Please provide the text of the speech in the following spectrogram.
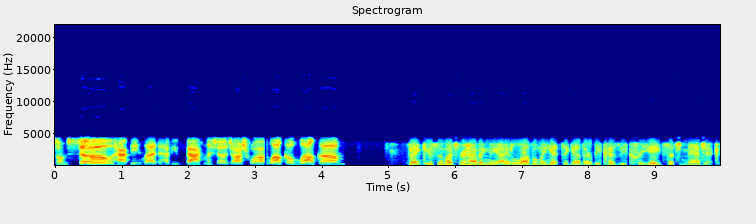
so I'm so happy and glad to have you back on the show, Joshua. Welcome, welcome. Thank you so much for having me. I love when we get together because we create such magic.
